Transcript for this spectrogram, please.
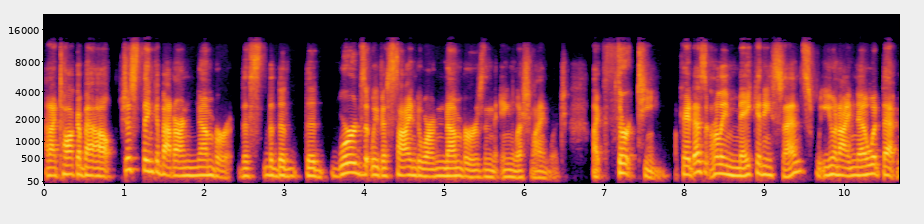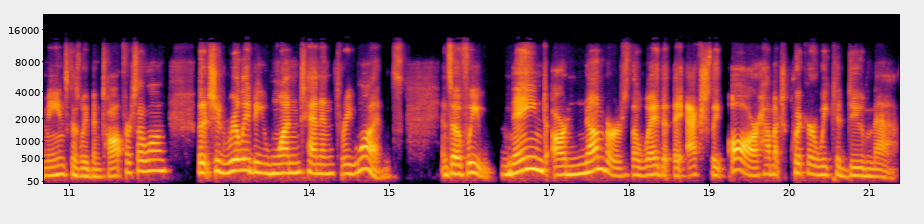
And I talk about just think about our number, this the, the, the words that we've assigned to our numbers in the English language, like 13. Okay. It doesn't really make any sense. You and I know what that means because we've been taught for so long, but it should really be one, 10, and three ones. And so if we named our numbers the way that they actually are, how much quicker we could do math.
